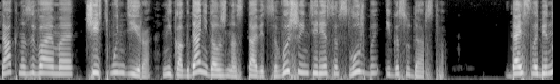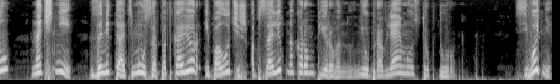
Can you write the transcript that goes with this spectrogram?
Так называемая «честь мундира» никогда не должна ставиться выше интересов службы и государства. Дай слабину, начни заметать мусор под ковер и получишь абсолютно коррумпированную, неуправляемую структуру. Сегодня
